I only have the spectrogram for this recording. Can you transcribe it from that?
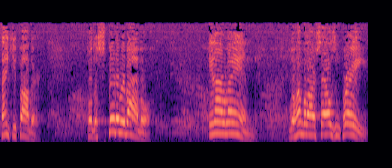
Thank you, Father, for the spirit of revival in our land. We'll humble ourselves and pray.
